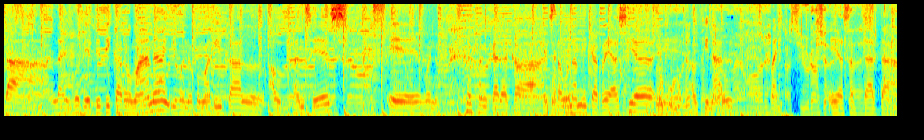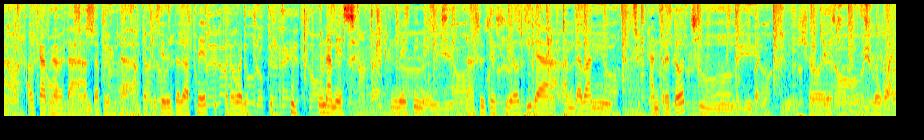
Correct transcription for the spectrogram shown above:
de la Hipodietética Romana, i bueno, com ha dit el, el francès, eh, bueno, encara que estava una mica reàcia, eh, al final bueno, he acceptat eh, el càrrec de, de, de, de presidenta de CEP, però bueno, una més, ni més ni menys. L'associació tira endavant entre tots i, i bueno, i això és, és lo guai,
